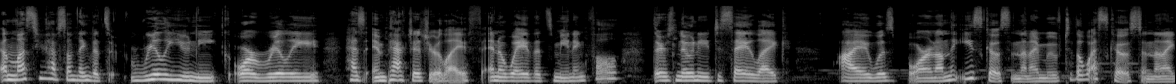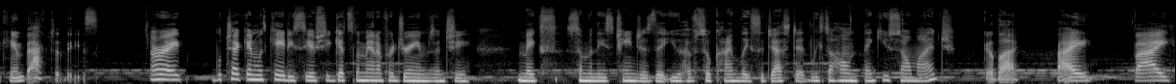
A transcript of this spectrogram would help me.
unless you have something that's really unique or really has impacted your life in a way that's meaningful, there's no need to say, like, I was born on the East Coast and then I moved to the West Coast and then I came back to these. All right. We'll check in with Katie, see if she gets the man of her dreams and she makes some of these changes that you have so kindly suggested. Lisa Hoehn, thank you so much. Good luck. Bye. Bye.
